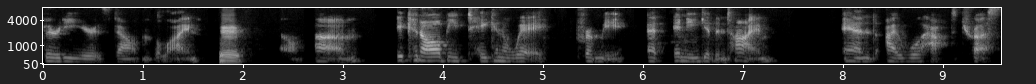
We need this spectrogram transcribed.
30 years down the line. Mm. So, um, it can all be taken away from me at any given time and I will have to trust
